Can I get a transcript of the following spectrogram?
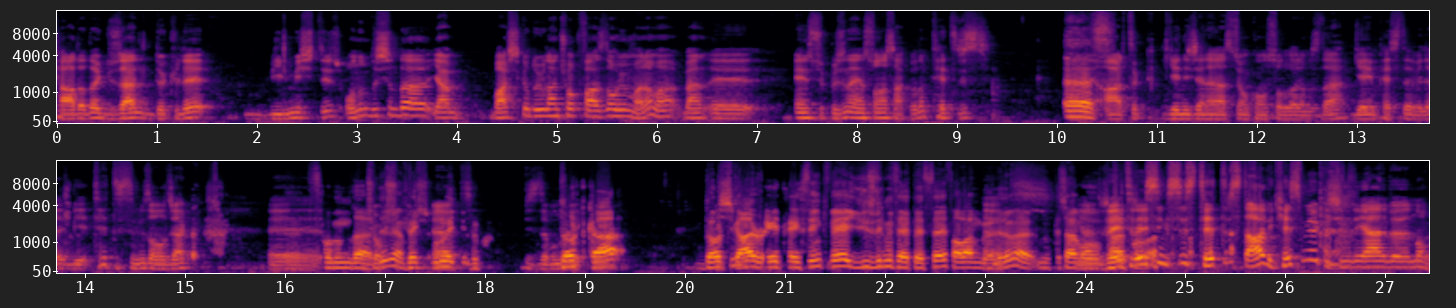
kağıda da güzel dökülebilmiştir. Onun dışında yani başka duyulan çok fazla oyun var ama ben e, en sürprizini en sona sakladım. Tetris. Yani Evet. artık yeni jenerasyon konsollarımızda Game Pass'te bile bir Tetris'imiz olacak. E, Evet, sonunda çok değil mi? şükür, Pek bunu evet. bekliyorduk. biz de bunu 4K bekliyoruz. 4K Şimdi- Ray Tracing ve 120 FPS falan böyle Evet. değil mi? Muhteşem Yani Ray. Tracing'siz Tetris de abi kesmiyor ki şimdi yani böyle nokta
